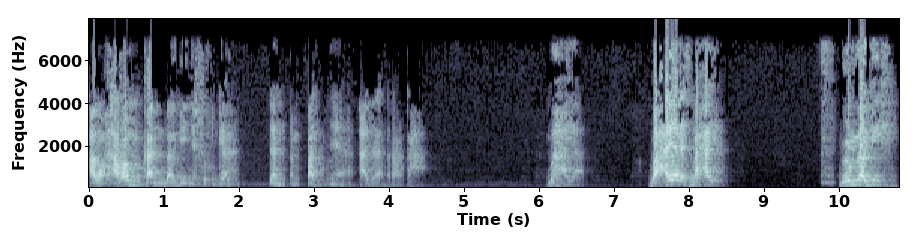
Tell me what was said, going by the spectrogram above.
Allah haramkan baginya surga dan tempatnya adalah neraka. Bahaya. Bahaya dan bahaya. Belum lagi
